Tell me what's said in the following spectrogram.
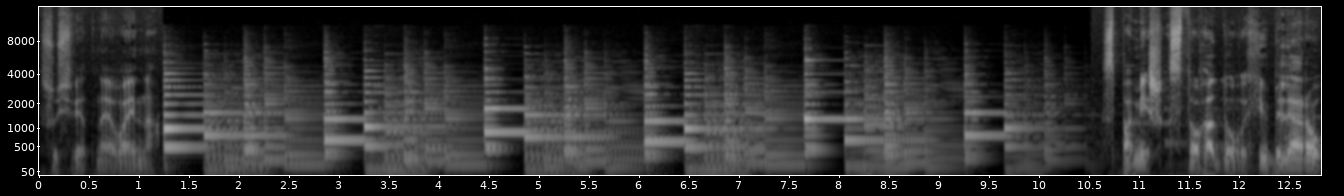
сусветная вайна. паміж стогадовых юбіляраў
